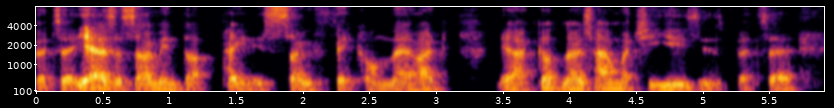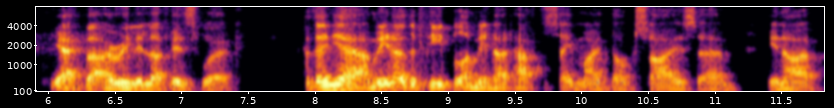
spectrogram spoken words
but uh, yeah, as I say, I mean that paint is so thick on there. I'd yeah, God knows how much he uses. But uh, yeah, but I really love his work but then yeah i mean other people i mean i'd have to say my dog sighs um, you know I've,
